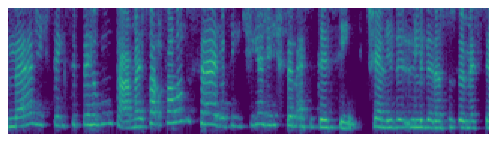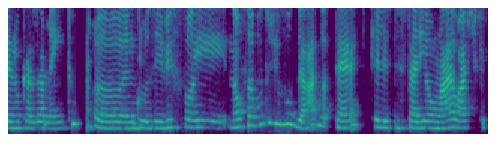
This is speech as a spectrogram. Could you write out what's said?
né, a gente tem que se perguntar. Mas fa- falando sério, assim, tinha gente do MST, sim. Tinha lider- lideranças do MST no casamento. Ah, inclusive, foi não foi muito divulgado até que eles estariam lá. Eu acho que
